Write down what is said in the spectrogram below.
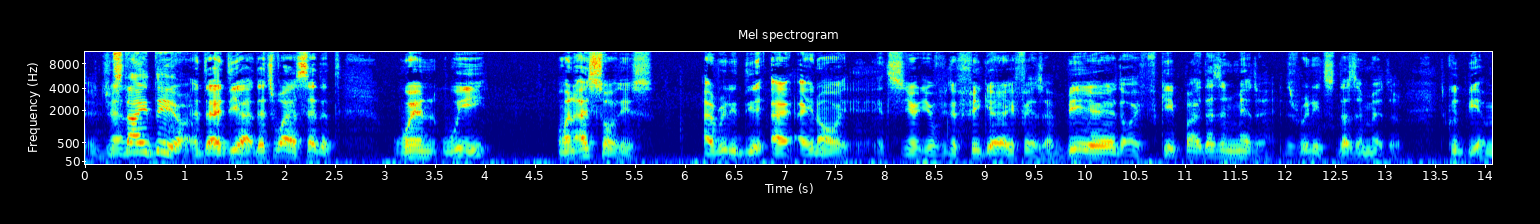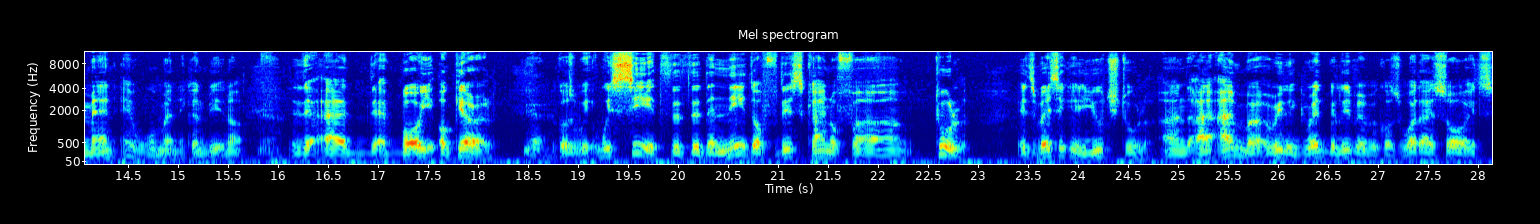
It's the idea. Uh, the idea. That's why I said that when we, when I saw this, I really did. I, I you know, it's you, you, the figure. If he has a beard or if kippah, it doesn't matter. It's really it doesn't matter. It could be a man, a woman. It can be you know, Yeah. the, uh, the boy or girl. Yeah. Because we, we see it the, the, the need of this kind of uh, tool. It's basically a huge tool, and I, I'm a really great believer because what I saw, it's,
